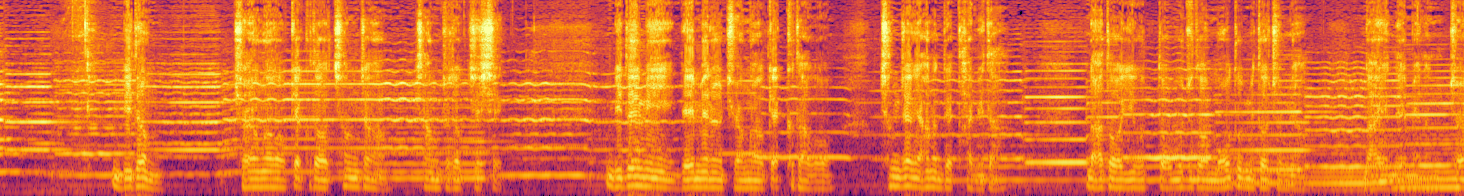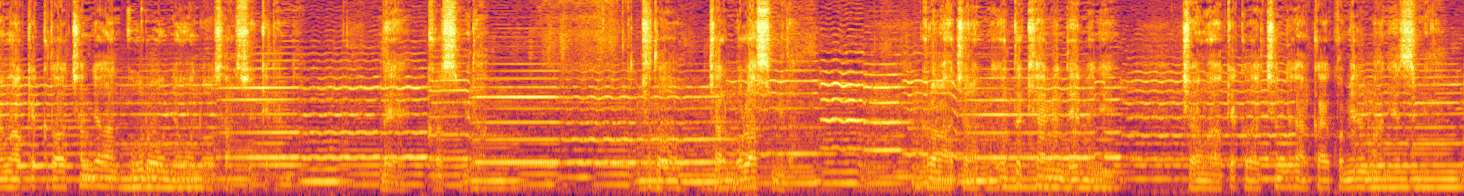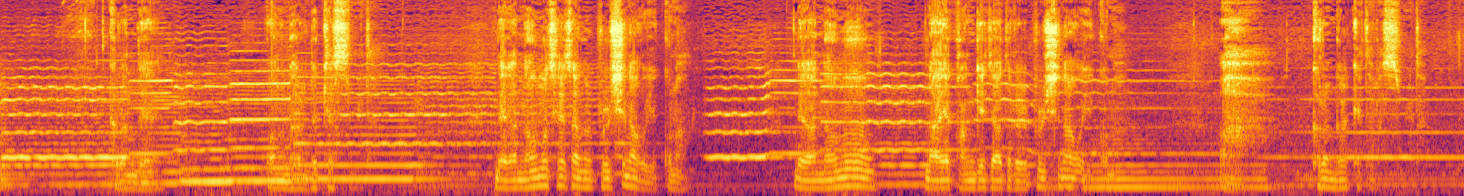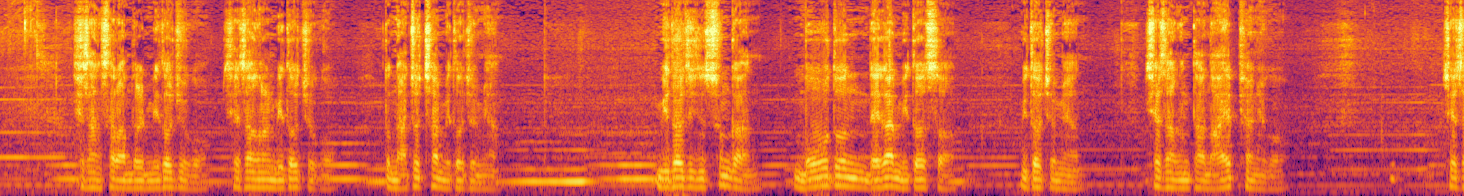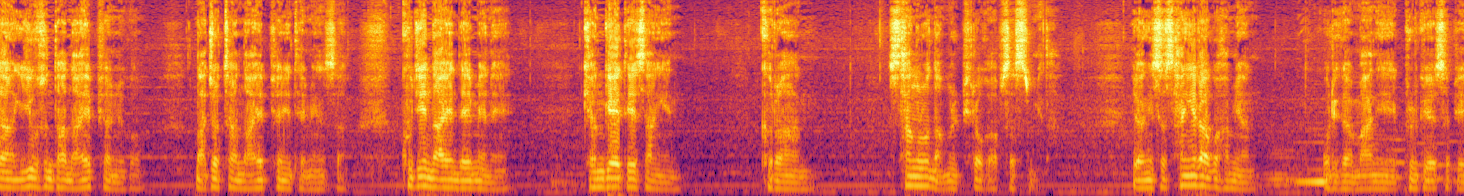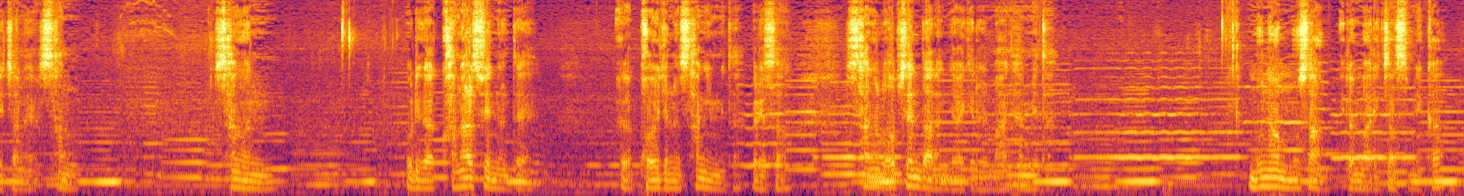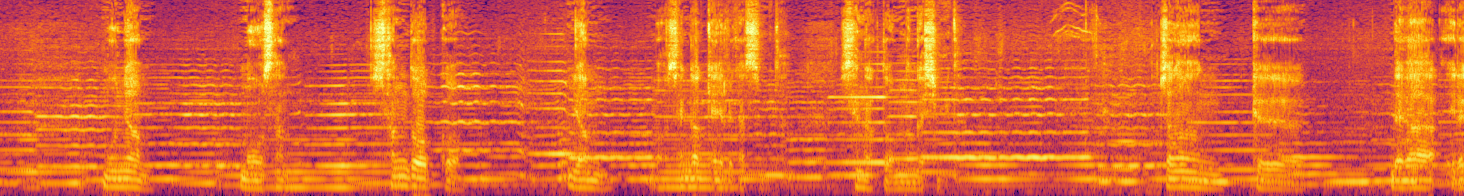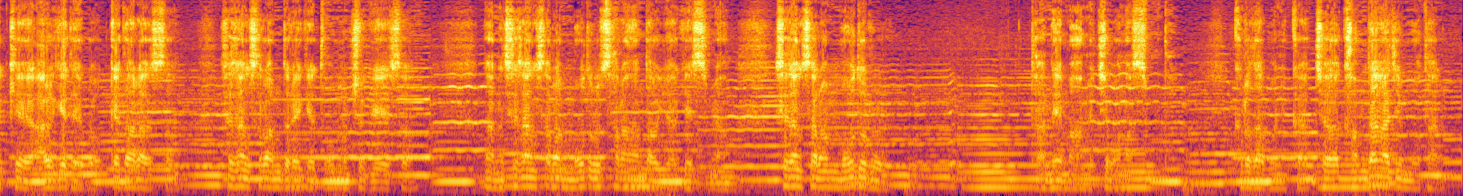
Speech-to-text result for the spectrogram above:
믿음, 조용하고 깨끗하고 청정함, 창조적 지식. 믿음이 내면을 조용하고 깨끗하고 청정해 하는데 답이다. 나도 이웃도 우주도 모두 믿어주면 나의 내면은 조용하고 깨끗하고 청정한 의로운 영혼으로 살 수 있게 된다. 네, 그렇습니다. 저도 잘 몰랐습니다. 그러나 저는 어떻게 하면 내면이 조용하고 깨끗하고 청정할까요? 고민을 많이 했습니다. 그런데 느꼈습니다. 내가 너무 세상을 불신하고 있구나. 내가 너무 나의 관계자들을 불신하고 있구나. 아, 그런 걸 깨달았습니다. 세상 사람들 믿어주고, 세상을 믿어주고, 또 나조차 믿어주면, 믿어진 순간, 모든 내가 믿어서 믿어주면, 세상은 다 나의 편이고, 세상 이웃은 다 나의 편이고, 나조차 나의 편이 되면서, 굳이 나의 내면에 경계 대상인 그러한 상으로 남을 필요가 없었습니다. 여기서 상이라고 하면 우리가 많이 불교에서 배웠잖아요. 상. 상은 우리가 관할 수 있는데 그 보여주는 상입니다. 그래서 상을 없앤다는 이야기를 많이 합니다. 무념무상 이런 말 있지 않습니까? 무념, 모상, 상도 없고 염, 뭐 생각계를 갖습니다. 생각도 없는 것입니다. 저는 그 내가 이렇게 알게 되고 깨달아서 세상 사람들에게 도움을 주기 위해서 나는 세상 사람 모두를 사랑한다고 이야기했으며 세상 사람 모두를 다 내 마음에 집어넣습니다. 그러다 보니까 제가 감당하지 못한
